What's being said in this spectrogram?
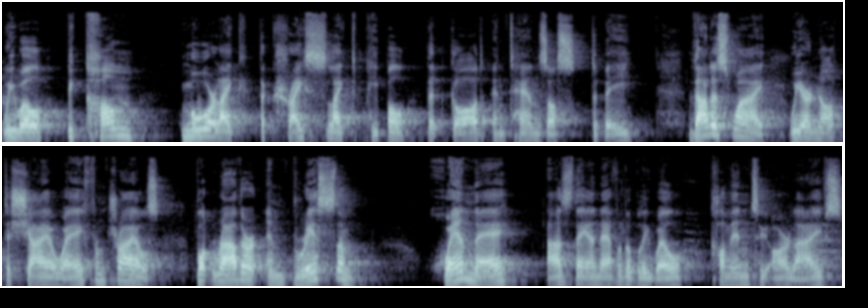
We will become more like the Christ like people that God intends us to be. That is why we are not to shy away from trials, but rather embrace them when they, as they inevitably will, come into our lives.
